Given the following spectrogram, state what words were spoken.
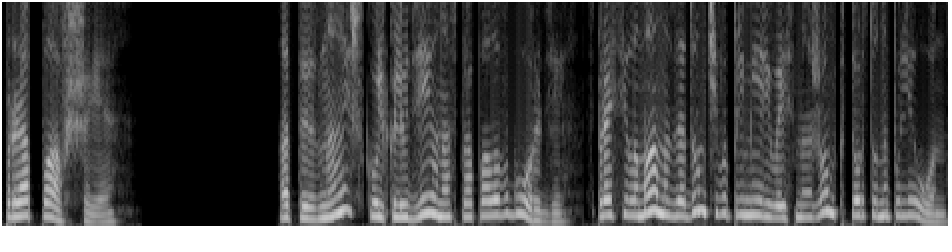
Пропавшие. «А ты знаешь, сколько людей у нас пропало в городе?» — спросила мама, задумчиво примериваясь ножом к торту «Наполеон».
